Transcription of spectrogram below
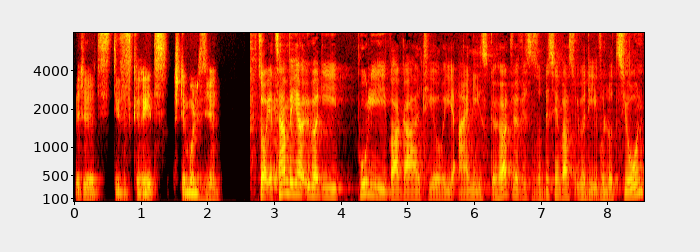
mittels dieses Geräts stimulisieren. So, jetzt haben wir ja über die Polyvagaltheorie einiges gehört. Wir wissen so ein bisschen was über die Evolution.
